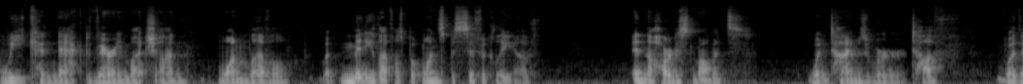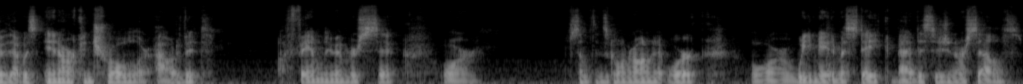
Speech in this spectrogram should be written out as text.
We connect very much on one level, but many levels, but one specifically of in the hardest moments when times were tough, whether that was in our control or out of it, a family member sick or something's going wrong at work or we made a mistake, bad decision ourselves.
